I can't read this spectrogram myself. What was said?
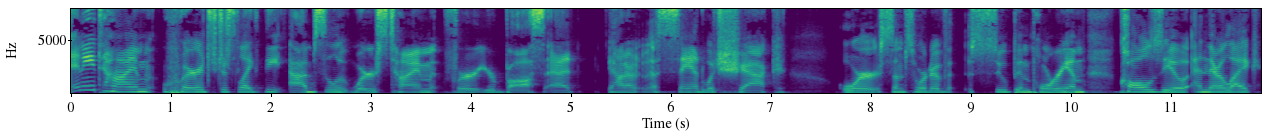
any time where it's just like the absolute worst time for your boss at know, a sandwich shack or some sort of soup emporium calls you and they're like,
